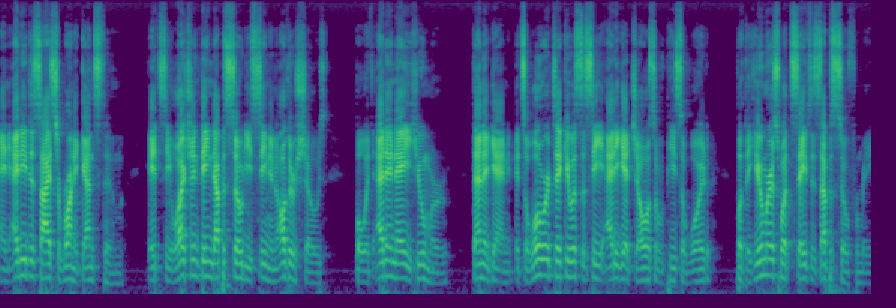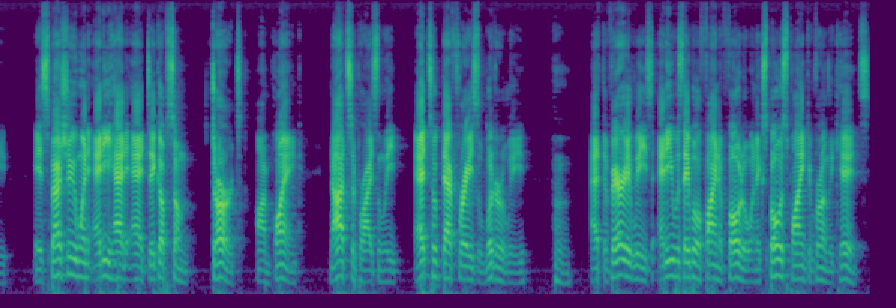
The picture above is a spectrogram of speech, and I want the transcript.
and Eddie decides to run against him. It's the election themed episode you've seen in other shows, but with Ed and A humor. Then again, it's a little ridiculous to see Eddie get jealous of a piece of wood, but the humor is what saves this episode for me. Especially when Eddie had Ed dig up some dirt on Plank. Not surprisingly, Ed took that phrase literally. Hmm. At the very least, Eddie was able to find a photo and expose Plank in front of the kids.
